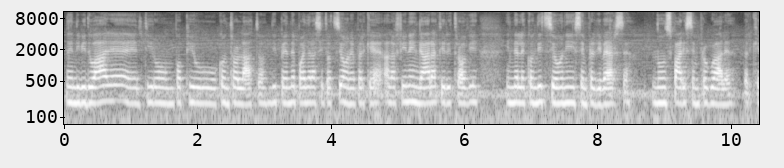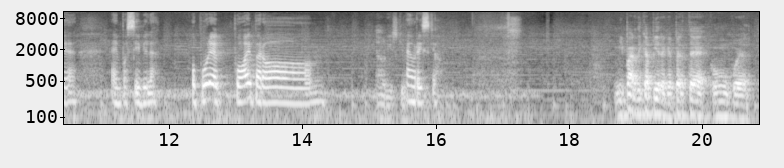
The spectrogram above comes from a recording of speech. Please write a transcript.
da individuale e il tiro un po' più controllato, dipende poi dalla situazione perché alla fine in gara ti ritrovi in delle condizioni sempre diverse, non spari sempre uguale perché è impossibile. Oppure puoi però... È un rischio. È un rischio. Mi pare di capire che per te comunque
